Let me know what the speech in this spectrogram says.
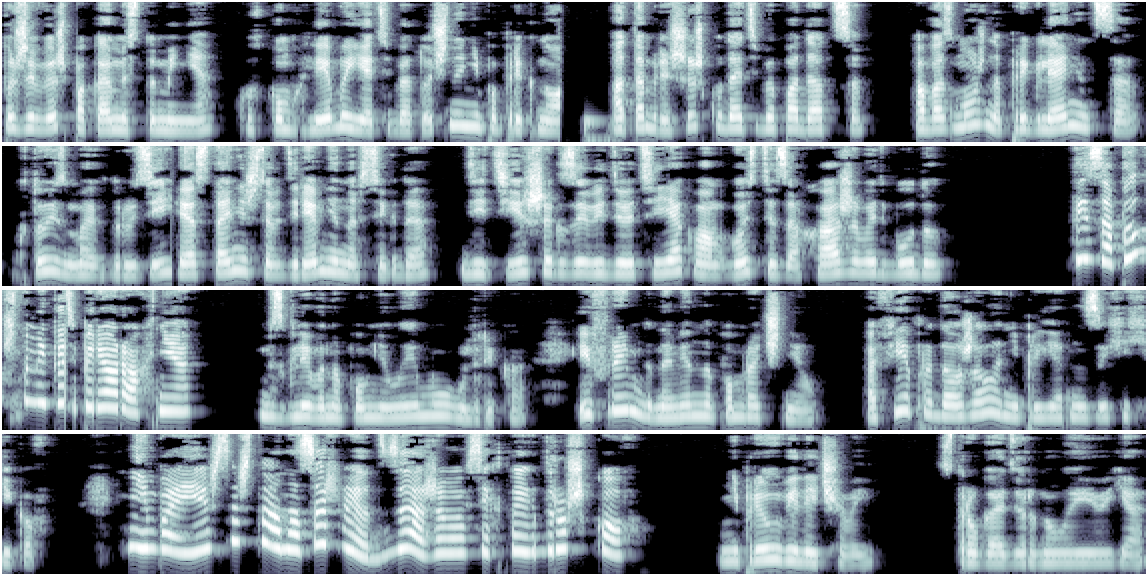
Поживешь пока вместо меня. Куском хлеба я тебя точно не попрекну. А там решишь, куда тебе податься. А, возможно, приглянется кто из моих друзей, и останешься в деревне навсегда. Детишек заведете, я к вам в гости захаживать буду. — Ты забыл, что Мика теперь арахния? — взгливо напомнила ему Ульрика, и Фрей мгновенно помрачнел. А фея продолжала неприятно захихиков. — Не боишься, что она сожрет заживо всех твоих дружков? — Не преувеличивай, — строго одернула ее я.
